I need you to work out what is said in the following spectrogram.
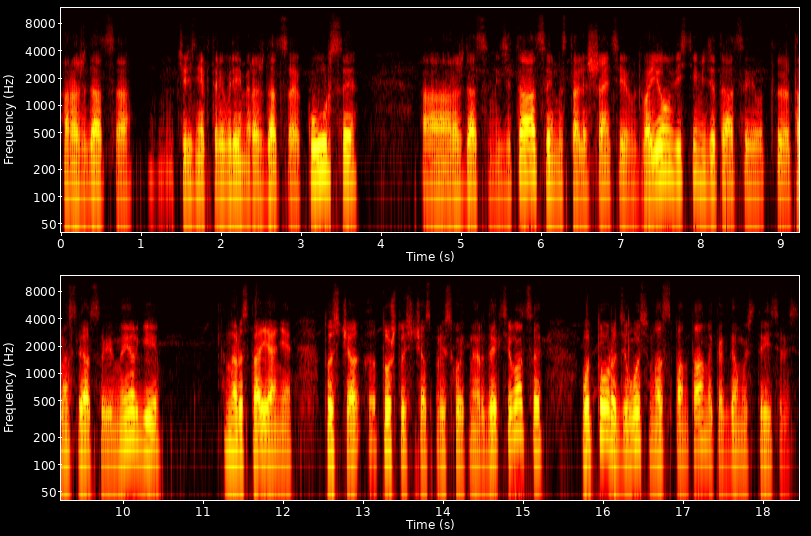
рождаться, через некоторое время рождаться курсы, рождаться медитации. Мы стали с Шанти вдвоем вести медитации, вот, э, трансляция энергии на расстоянии. То, сейчас, то, что сейчас происходит на РД-активации, вот то родилось у нас спонтанно, когда мы встретились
